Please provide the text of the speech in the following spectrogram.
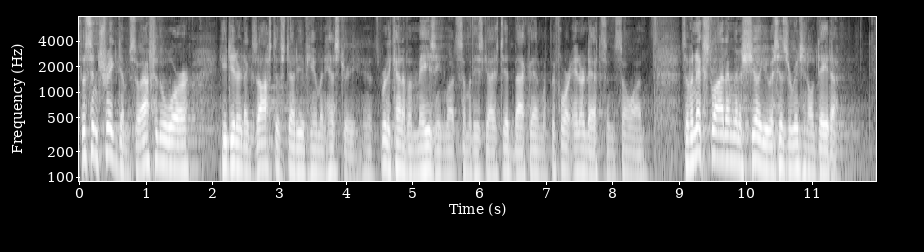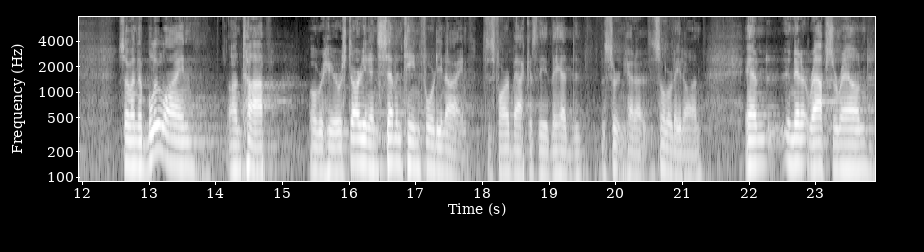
So this intrigued him. So after the war, he did an exhaustive study of human history. It's really kind of amazing what some of these guys did back then, before internets and so on. So the next slide I'm going to show you is his original data. So in the blue line on top over here, we're starting in 1749, it's as far back as they, they had a certain kind of solar date on. And, and then it wraps around,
